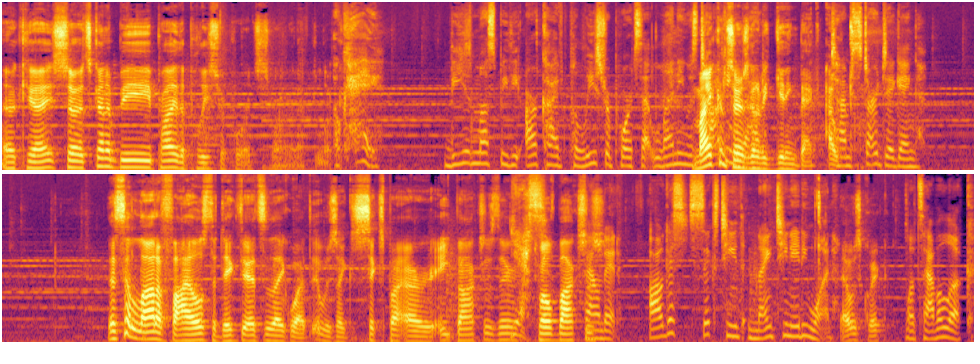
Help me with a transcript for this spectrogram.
Okay. So it's gonna be probably the police reports is what I'm gonna have to look. Okay. These must be the archived police reports that Lenny was My concern is gonna be getting back out. Time to start digging. That's a lot of files to dig through. It's like what? It was like six or eight boxes there. Yes. Twelve boxes. Found it. August 16th, 1981. That was quick. Let's have a look.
